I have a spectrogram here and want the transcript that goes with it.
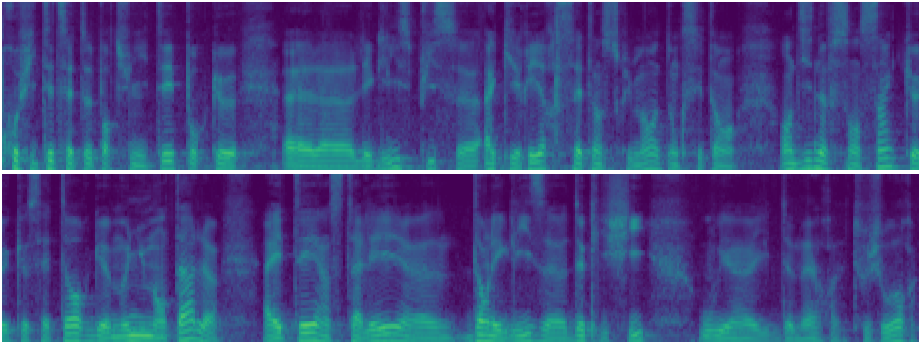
profiter de cette opportunité pour que euh, l'Église puisse euh, acquérir cet instrument. Donc c'est en, en 1905 que, cet orgue monumental a été installé euh, dans l'Église de Clichy, où il demeure toujours.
